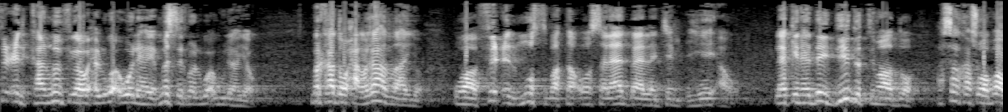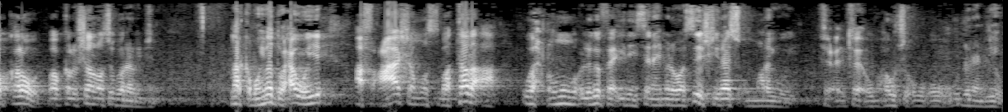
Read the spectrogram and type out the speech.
ficilkan manfiga waa lagu awalihaya masder baa lagu awalihaya marka hadda waxaa laga hadlayo waa ficil musbata oo salaad baa la jamciyey aw laakiin hadday diidda timaado asalkaas waa baab kalo baab kalo shan loo soo baraarujin marka muhiimadda waxaa weeye afcaasha musbatada ah wax cumuum laga faa'iidaysanaya male waa sida shiraasi u maray wey hawsha u dharaniyo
